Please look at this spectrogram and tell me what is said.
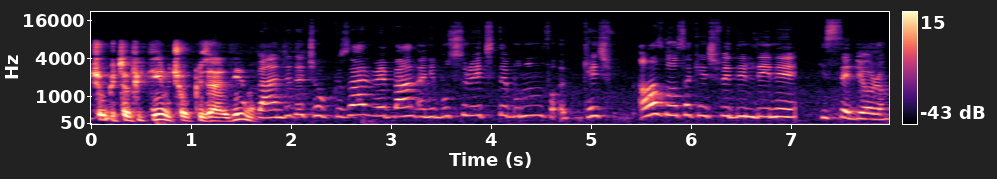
Çok ütopik değil mi? Çok güzel değil mi? Bence de çok güzel ve ben hani bu süreçte bunun keşf, az da olsa keşfedildiğini hissediyorum.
